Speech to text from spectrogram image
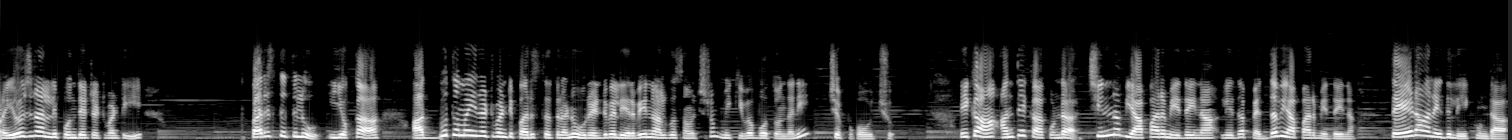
ప్రయోజనాలని పొందేటటువంటి పరిస్థితులు ఈ యొక్క అద్భుతమైనటువంటి పరిస్థితులను రెండు వేల ఇరవై నాలుగో సంవత్సరం మీకు ఇవ్వబోతోందని చెప్పుకోవచ్చు. ఇక అంతేకాకుండా చిన్న వ్యాపారం ఏదైనా లేదా పెద్ద వ్యాపారం ఏదైనా తేడా అనేది లేకుండా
